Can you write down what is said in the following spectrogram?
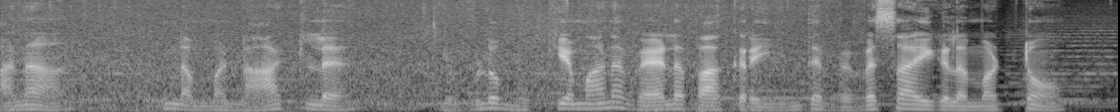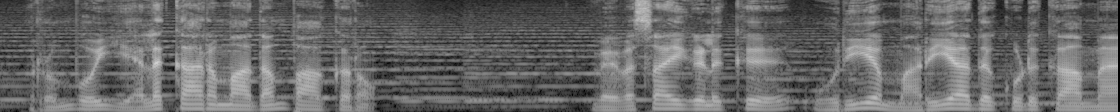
ஆனால் நம்ம நாட்டில் எவ்வளோ முக்கியமான வேலை பார்க்குற இந்த விவசாயிகளை மட்டும் ரொம்ப இலக்காரமாக தான் பார்க்குறோம். விவசாயிகளுக்கு உரிய மரியாதை கொடுக்காம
